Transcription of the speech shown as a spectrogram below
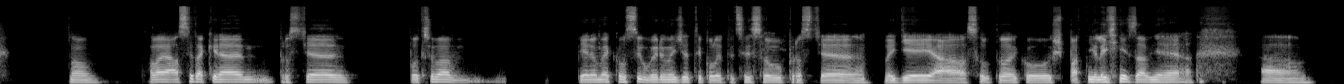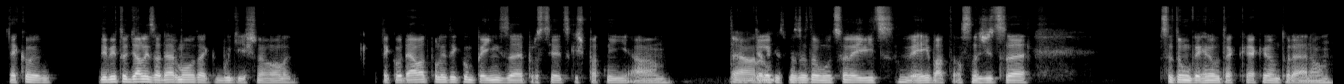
no, ale já si taky ne, prostě potřeba jenom jako si uvědomit, že ty politici jsou prostě lidi a jsou to jako špatní lidi za mě a, a jako kdyby to dělali zadarmo, tak budíš, no, ale jako dávat politikům peníze prostě vždycky špatný a jo, měli no. bychom se tomu co nejvíc vyhýbat a snažit se se tomu vyhnout tak, jak jenom to jde, no,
